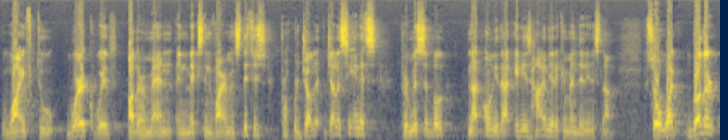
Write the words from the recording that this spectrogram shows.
wife to work with other men in mixed environments. This is proper jeal jealousy and it's permissible. Not only that, it is highly recommended in Islam. So what brother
